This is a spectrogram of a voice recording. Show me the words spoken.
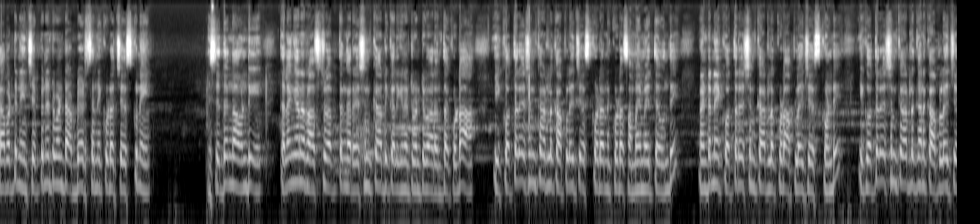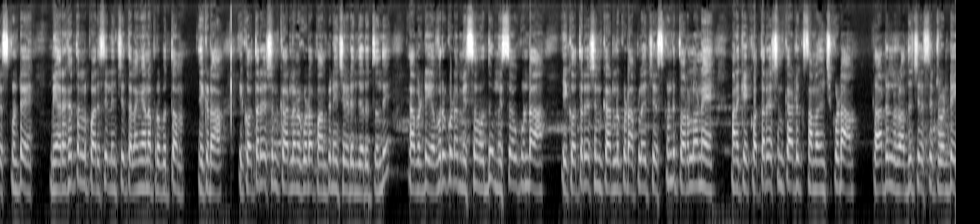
కాబట్టి నేను చెప్పినటువంటి అప్డేట్స్ అన్ని కూడా చేసుకుని సిద్ధంగా ఉండి తెలంగాణ రాష్ట్ర వ్యాప్తంగా రేషన్ కార్డు కలిగినటువంటి వారంతా కూడా ఈ కొత్త రేషన్ కార్డులకు అప్లై చేసుకోవడానికి కూడా సమయం అయితే ఉంది. వెంటనే కొత్త రేషన్ కార్డులకు కూడా అప్లై చేసుకోండి. ఈ కొత్త రేషన్ కార్డులు కనుక అప్లై చేసుకుంటే మీ అర్హతలను పరిశీలించి తెలంగాణ ప్రభుత్వం ఇక్కడ ఈ కొత్త రేషన్ కార్డులను కూడా పంపిణీ చేయడం జరుగుతుంది. కాబట్టి ఎవరు కూడా మిస్ అవ్వద్దు. మిస్ అవ్వకుండా ఈ కొత్త రేషన్ కార్డులు కూడా అప్లై చేసుకోండి. త్వరలోనే మనకి కొత్త రేషన్ కార్డుకు సంబంధించి కూడా కార్డులు రద్దు చేసేటువంటి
